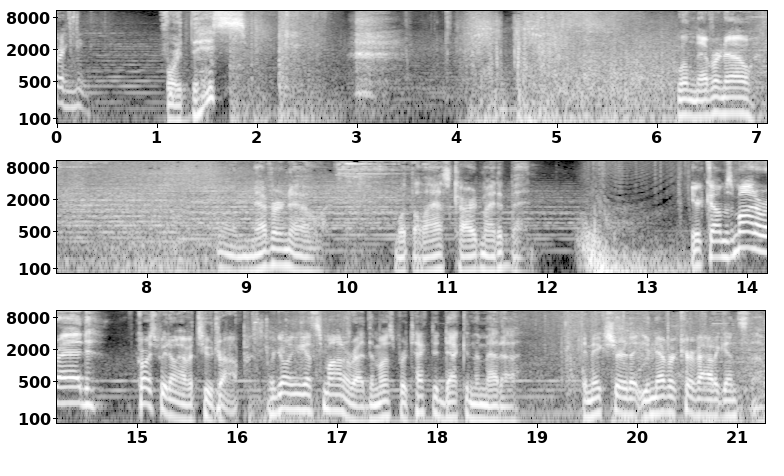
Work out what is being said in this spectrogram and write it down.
Training. For this? We'll never know. We'll never know what the last card might have been. Here comes Mono Red. Of course, we don't have a two drop. We're going against Mono Red, the most protected deck in the meta. They make sure that you never curve out against them.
